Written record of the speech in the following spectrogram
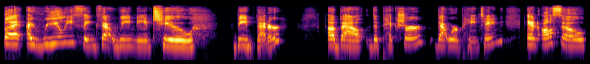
But I really think that we need to be better about the picture that we're painting. And also,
